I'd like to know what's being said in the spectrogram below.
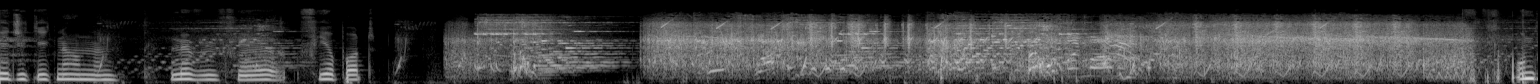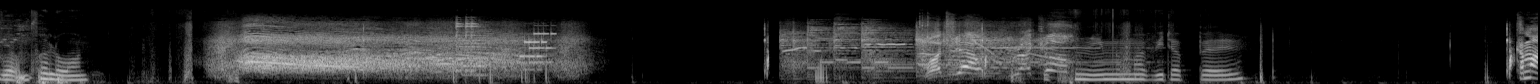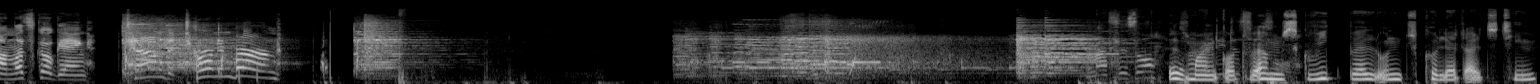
Okay, die Gegner haben einen Level 4, 4 Bot. Und wir haben verloren. Ich nehme mal wieder Bell. Come on, let's go, gang. Time to turn and burn. Oh mein Gott, wir haben. Squeak, Bell und Colette als Team.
